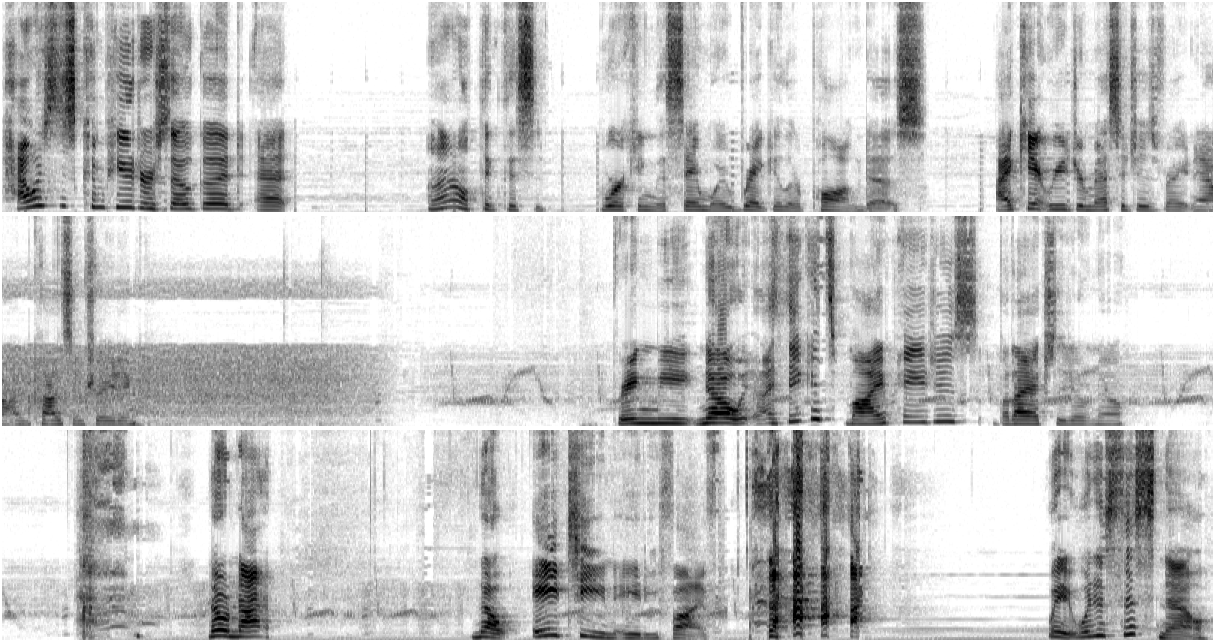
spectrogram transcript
How is this computer so good at... I don't think this is working the same way regular Pong does. I can't read your messages right now. I'm concentrating. Bring me... No, I think it's my pages, but I actually don't know. no, not... No, 1885. Wait, what is this now?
